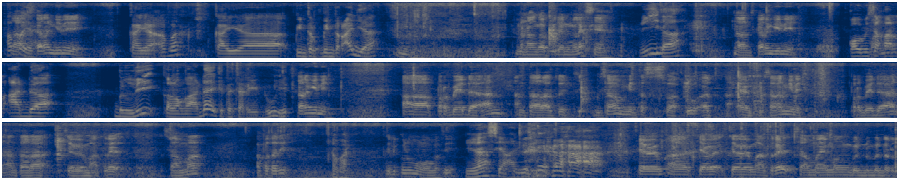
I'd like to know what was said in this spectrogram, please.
apa nah ya? sekarang gini Kayak apa? Kayak pinter-pinter aja. Menanggapi dan ngelesnya Iya. nah sekarang gini Kalau misalkan ada beli, kalau nggak ada ya kita cari duit. sekarang gini uh, perbedaan antara tuh misalnya minta sesuatu at- eh misalkan gini perbedaan antara cewek matre sama apa tadi Apa? jadi gue ngomong apa sih Ya si anjing. cewek uh, cewek cewek matre sama emang bener-bener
